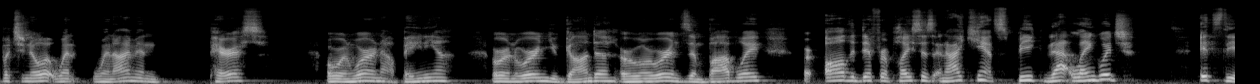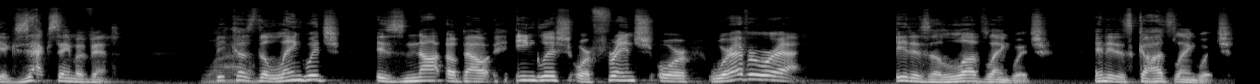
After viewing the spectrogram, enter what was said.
but you know what? When when i'm in paris or when we're in albania or when we're in uganda or when we're in zimbabwe or all the different places and i can't speak that language it's the exact same event because the language is not about English or French or wherever we're at. It is a love language and it is God's language.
